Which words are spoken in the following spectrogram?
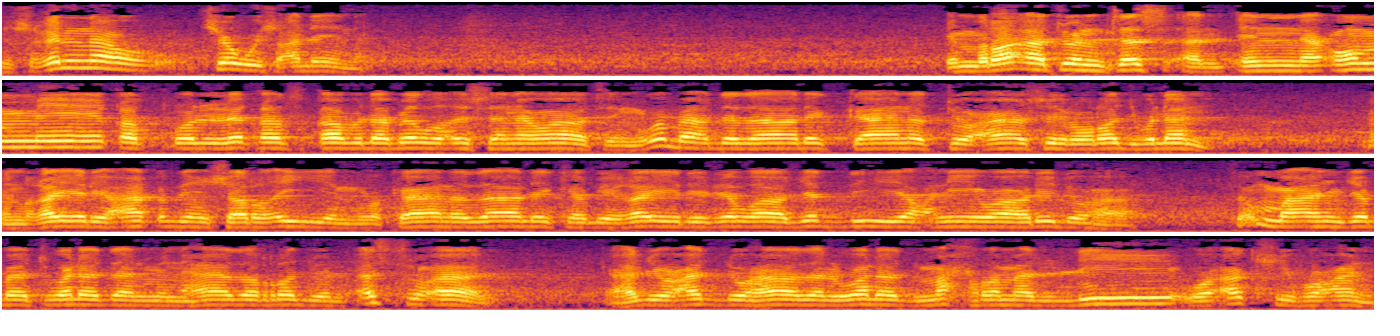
تشغلنا وتشوش علينا. امرأة تسأل إن أمي قد طلقت قبل بضع سنوات وبعد ذلك كانت تعاشر رجلا من غير عقد شرعي وكان ذلك بغير رضا جدي يعني والدها. ثم أنجبت ولدا من هذا الرجل. السؤال هل يعد هذا الولد محرما لي وأكشف عنه؟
